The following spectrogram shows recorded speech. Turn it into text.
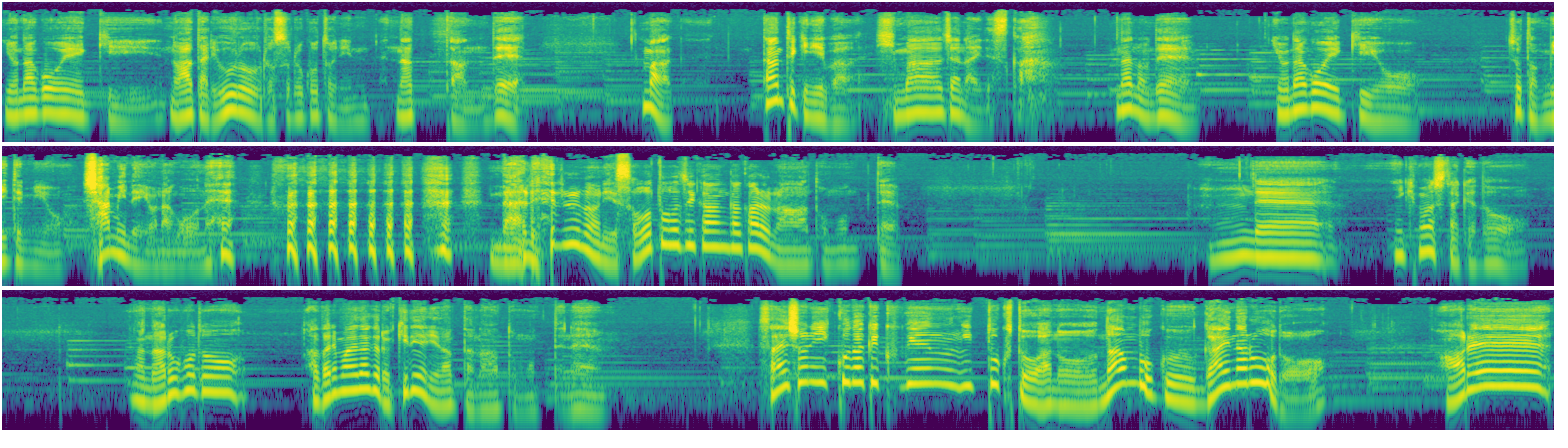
米子駅の辺りうろうろすることになったんでまあ端的に言えば暇じゃないですか。なので米子駅をちょっと見てみよう。シャミネ米子をね。慣れるのに相当時間かかるなと思って。ん。で行きましたけど、まあ、なるほど当たり前だけど綺麗になったなと思ってね。最初に1個だけ苦言言っとくとあの南北ガイナロードあれ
